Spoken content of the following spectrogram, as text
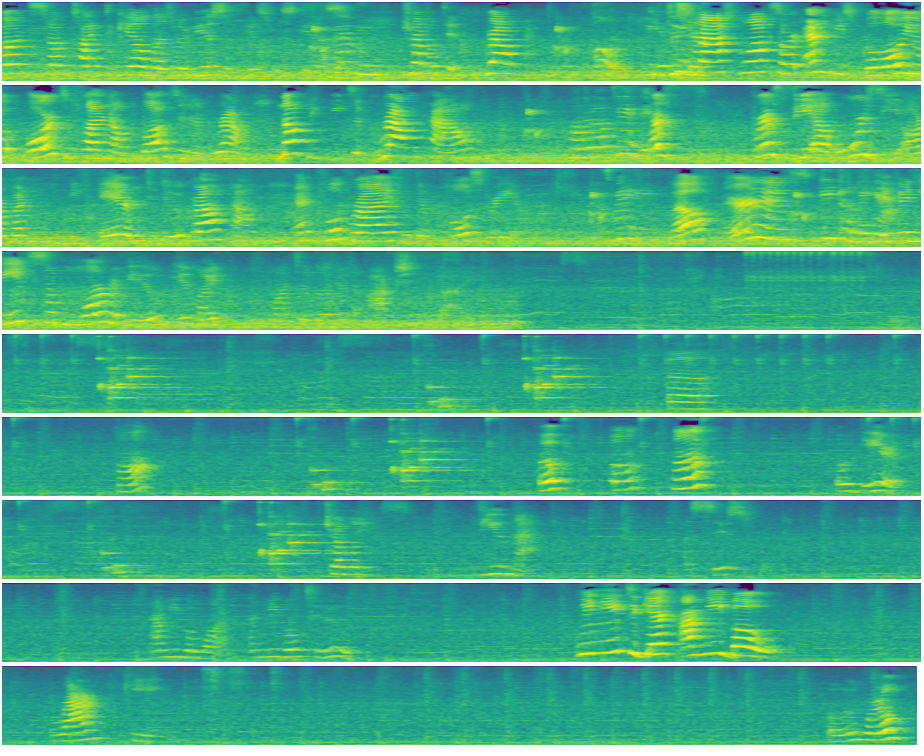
Got some time to kill, let's review some useful skills. Travel to ground to smash blocks or enemies below you or to find out bombs in the ground. Nothing beats a ground pound. Press, press the L or ZR button in the air to do a ground pound and pulverize with your pulse radar. Well, there it is. If it needs some more review, you might want to look at the action guide. Trouble view map. Assist. Amiibo 1. Amiibo 2. We need to get Amiibo. Ranking. The world.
